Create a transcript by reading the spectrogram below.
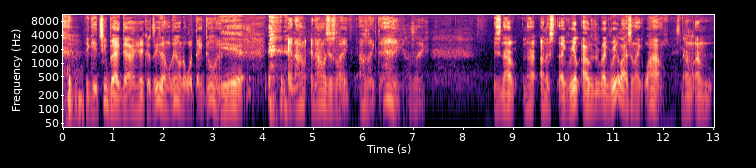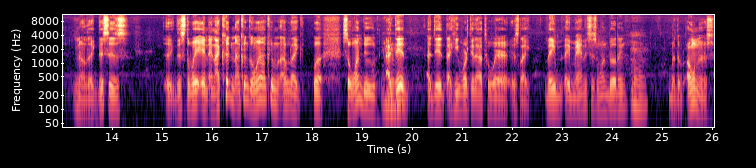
to get you back down here because they don't they don't know what they're doing." Yeah. and I and I was just like, I was like, dang, I was like, it's not not honest. Like real, I was like realizing like, wow, It's not- I'm, I'm you know like this is uh, this is the way, and, and I couldn't I couldn't go in. I couldn't. I was like, well, so one dude, I Mm-hmm. did I did like, he worked it out to where it's like they they manage this one building, Mm-hmm. But the owners,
